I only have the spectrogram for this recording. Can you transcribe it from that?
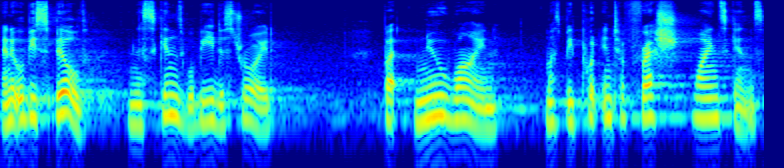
and it will be spilled, and the skins will be destroyed. But new wine must be put into fresh wineskins,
